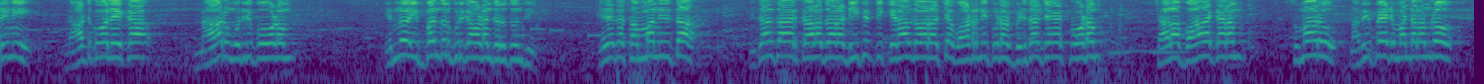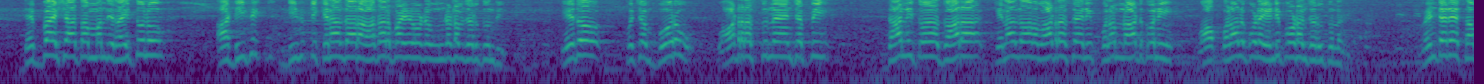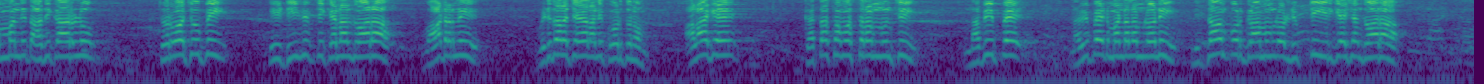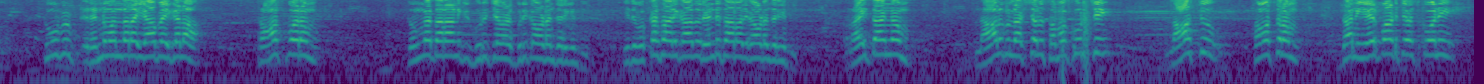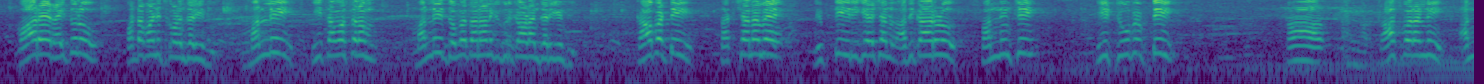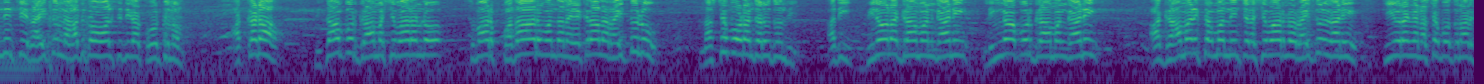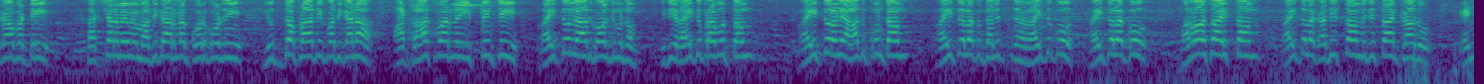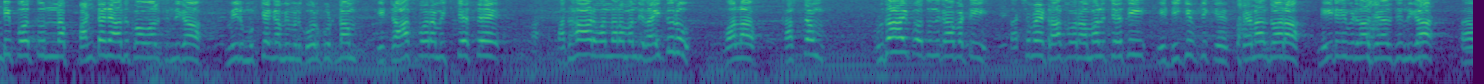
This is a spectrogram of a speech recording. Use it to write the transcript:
వరిని నాటుకోలేక నారు ముదిరిపోవడం ఎన్నో ఇబ్బందులు గురి కావడం జరుగుతుంది. ఏదైతే సంబంధిత నిజాంసాగర్ కాల ద్వారా డి ఫిఫ్టీ కెనాల్ ద్వారా వచ్చే వాటర్ని కూడా విడుదల చేయకపోవడం చాలా బాధాకరం. సుమారు నవీపేట మండలంలో డెబ్బై శాతం మంది రైతులు ఆ డి ఫిఫ్టీ ఫిఫ్టీ కెనాల్ ద్వారా ఆధారపడి ఉండడం- జరుగుతుంది. ఏదో కొంచెం బోరు వాటర్ వస్తున్నాయని చెప్పి దాని ద్వారా కెనాల్ ద్వారా వాటర్ వస్తాయని పొలం నాటుకొని ఆ పొలాలు కూడా ఎండిపోవడం జరుగుతున్నది. వెంటనే సంబంధిత అధికారులు చొరవ చూపి ఈ డి ఫిఫ్టీ కెనాల్ ద్వారా వాటర్ని విడుదల చేయాలని కోరుతున్నాం. అలాగే గత సంవత్సరం నుంచి నవీపేట్ నవీపేట్ మండలంలోని నిజాంపూర్ గ్రామంలో లిఫ్టీ ఇరిగేషన్ ద్వారా టూ ఫిఫ్టీ రెండు వందల యాభై గల ట్రాన్స్ఫారం దొంగతనానికి గురి చే- గురి కావడం జరిగింది. ఇది ఒక్కసారి కాదు రెండు సార్లు కావడం జరిగింది. రైతాంగం నాలుగు లక్షలు సమకూర్చి లాస్ట్ సంవత్సరం దాన్ని ఏర్పాటు చేసుకొని వారే రైతులు పంట పండించుకోవడం జరిగింది. మళ్ళీ ఈ సంవత్సరం మళ్ళీ దొంగతనానికి గురి కావడం జరిగింది. కాబట్టి తక్షణమే లిఫ్టీ ఇరిగేషన్ అధికారులు స్పందించి ఈ టూ ఫిఫ్టీ ట్రాన్స్ఫరాన్ని అందించి రైతులను ఆదుకోవాల్సిందిగా కోరుతున్నాం. అక్కడ నిజాంపూర్ గ్రామ శివారంలో సుమారు పదహారు వందల ఎకరాల రైతులు నష్టపోవడం జరుగుతుంది. అది బినోల గ్రామం కానీ లింగాపూర్ గ్రామం కానీ ఆ గ్రామానికి సంబంధించిన శివారులో రైతులు కానీ తీవ్రంగా నష్టపోతున్నారు కాబట్టి తక్షణమే మేము అధికారులను కోరుకొని యుద్ధ ప్రాతిపదికన ఆ ట్రాన్స్ఫార్మర్ని ఇప్పించి రైతుల్ని ఆదుకోవాల్సి ఉంటాం ఇది రైతు ప్రభుత్వం రైతులని ఆదుకుంటాం. రైతులకు దళిత రైతుకు రైతులకు భరోసా ఇస్తాం. రైతులకు అది ఇస్తాం ఇది ఇస్తాం కాదు. ఎండిపోతున్న పంటని ఆదుకోవాల్సిందిగా మీరు ముఖ్యంగా మిమ్మల్ని కోరుకుంటున్నాం. ఈ ట్రాన్స్ఫారం ఇచ్చేస్తే పదహారు వందల మంది రైతులు వాళ్ళ కష్టం వృధా అయిపోతుంది కాబట్టి తక్షణమే ట్రాన్స్ఫర్ అమలు చేసి ఈ డీకిఫ్టీ కెనాల్ ద్వారా నీటిని విడుదల చేయాల్సిందిగా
